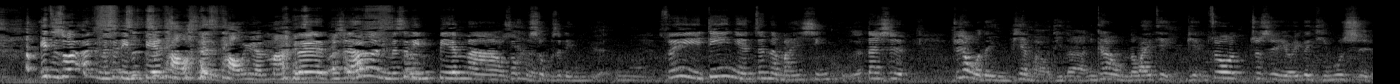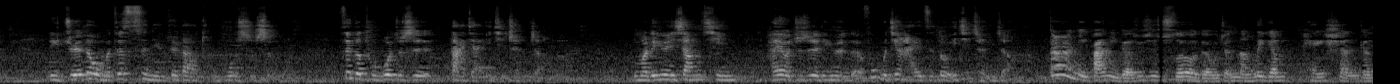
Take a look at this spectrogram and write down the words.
一直说啊你们是林边桃是不是是桃园吗？对，不是，他说你们是林边吗？我说不是，我们是林园。所以第一年真的蛮辛苦的，但是就像我的影片嘛，我提到了，你看我们的 YT 影片，最后就是有一个题目是，你觉得我们这四年最大的突破是什么？这个突破就是大家一起成长了，我们林园相亲，还有就是林园的父母亲、孩子都一起成长。当然，你把你的就是所有的，我觉得能力跟 passion 跟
